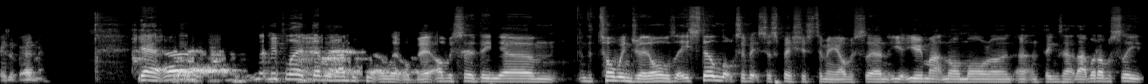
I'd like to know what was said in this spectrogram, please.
stays at. Yeah, um, let me play devil's advocate a little bit. Obviously, the um, the toe injury, all it still looks a bit suspicious to me. Obviously, and you, you might know more and, and, things like that. But obviously,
